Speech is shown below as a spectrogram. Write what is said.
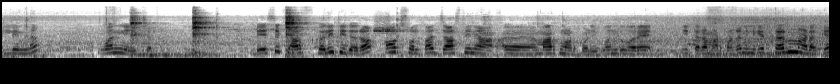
ಇಲ್ಲಿಂದ ಒನ್ ಇಂಚ್ ಬೇಸಿಕ್ ಯಾರು ಕಲಿತಿದ್ದಾರೋ ಅವ್ರು ಸ್ವಲ್ಪ ಜಾಸ್ತಿನೇ ಮಾರ್ಕ್ ಮಾಡ್ಕೊಳ್ಳಿ. ಒಂದೂವರೆ ಈ ಥರ ಮಾಡಿಕೊಂಡ್ರೆ ನಿಮಗೆ ಟರ್ನ್ ಮಾಡೋಕ್ಕೆ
